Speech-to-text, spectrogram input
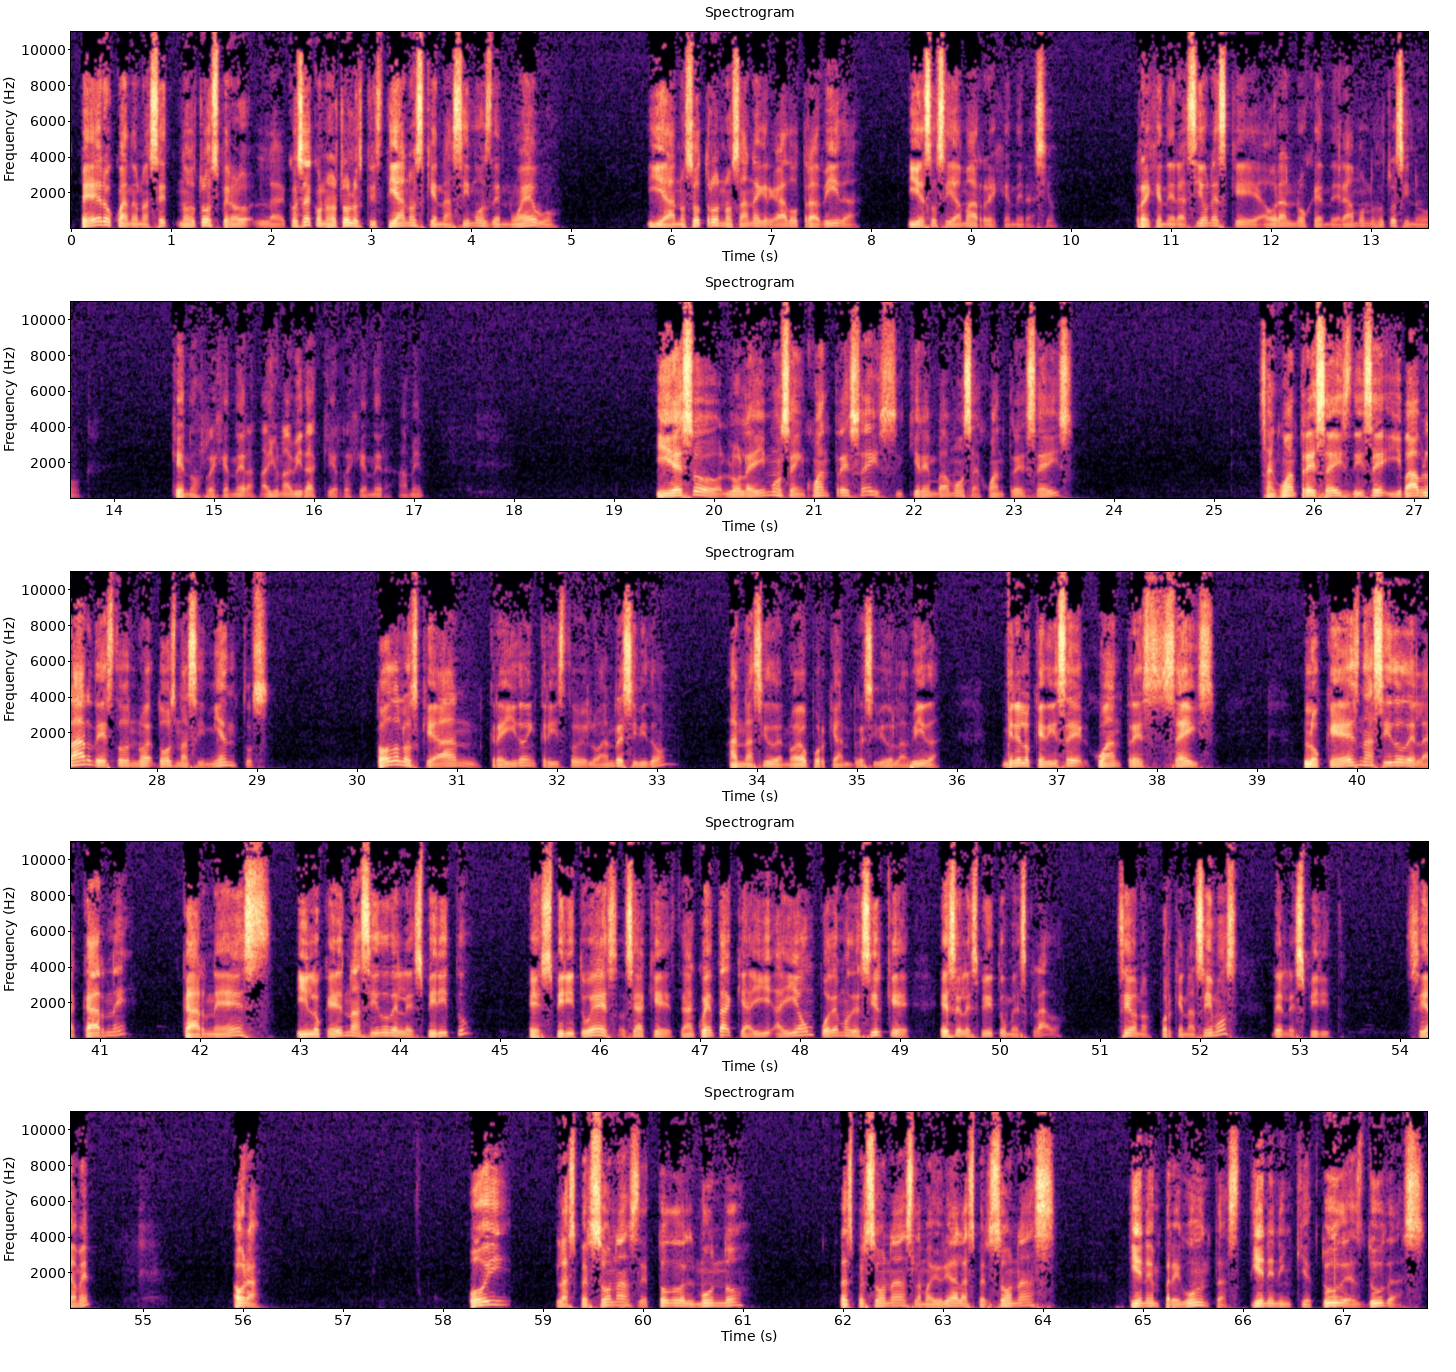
Pero cuando nosotros, pero la cosa con nosotros los cristianos que nacimos de nuevo y a nosotros nos han agregado otra vida y eso se llama regeneración. Regeneración es que ahora no generamos nosotros, sino que nos regeneran. Hay una vida que regenera. Amén. Y eso lo leímos en Juan 3.6. Si quieren vamos a Juan 3.6. San Juan 3.6 dice, y va a hablar de estos dos nacimientos. Todos los que han creído en Cristo y lo han recibido, han nacido de nuevo porque han recibido la vida. Mire lo que dice Juan 3.6. Lo que es nacido de la carne, carne es. Y lo que es nacido del Espíritu, Espíritu es. O sea que te dan cuenta que ahí, ahí aún podemos decir que es el Espíritu mezclado. ¿Sí o no? Porque nacimos del Espíritu. ¿Sí, amén? Ahora, hoy las personas de todo el mundo Las personas, la mayoría de las personas tienen preguntas, tienen inquietudes, dudas.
